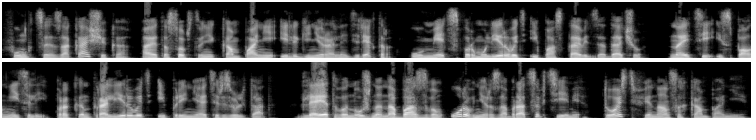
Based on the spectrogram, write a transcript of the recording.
Функция заказчика, а это собственник компании или генеральный директор, уметь сформулировать и поставить задачу, найти исполнителей, проконтролировать и принять результат. Для этого нужно на базовом уровне разобраться в теме, то есть в финансах компании.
